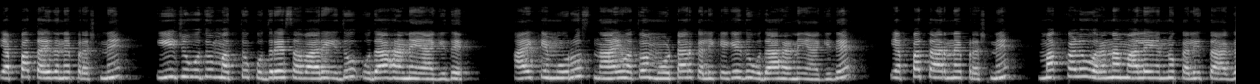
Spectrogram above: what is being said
ಎಪ್ಪತ್ತೈದನೇ ಪ್ರಶ್ನೆ, ಈಜುವುದು ಮತ್ತು ಕುದುರೆ ಸವಾರಿ ಇದು ಉದಾಹರಣೆಯಾಗಿದೆ. ಆಯ್ಕೆ ಮೂರು, ಸ್ನಾಯು ಅಥವಾ ಮೋಟಾರ್ ಕಲಿಕೆಗೆ ಇದು ಉದಾಹರಣೆಯಾಗಿದೆ. ಎಪ್ಪತ್ತಾರನೇ ಪ್ರಶ್ನೆ, ಮಕ್ಕಳು ವರ್ಣಮಾಲೆಯನ್ನು ಕಲಿತಾಗ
